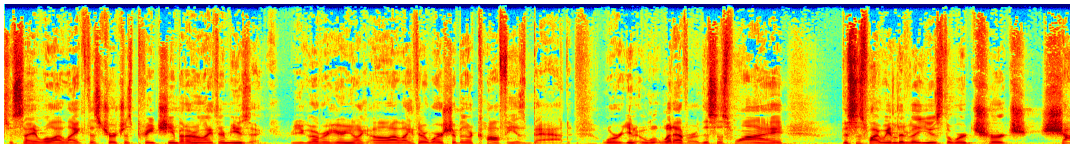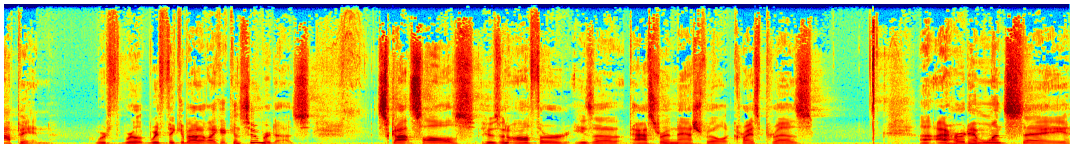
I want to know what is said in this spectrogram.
To say, well, I like this church's preaching, but I don't like their music. Or you go over here and you're like, oh, I like their worship, but their coffee is bad. Or you know, whatever. This is why, this is why we literally use the word church shopping. We're, we're, we think about it like a consumer does. Scott Sauls, who's an author, he's a pastor in Nashville at Christ Pres. Uh, I heard him once say,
